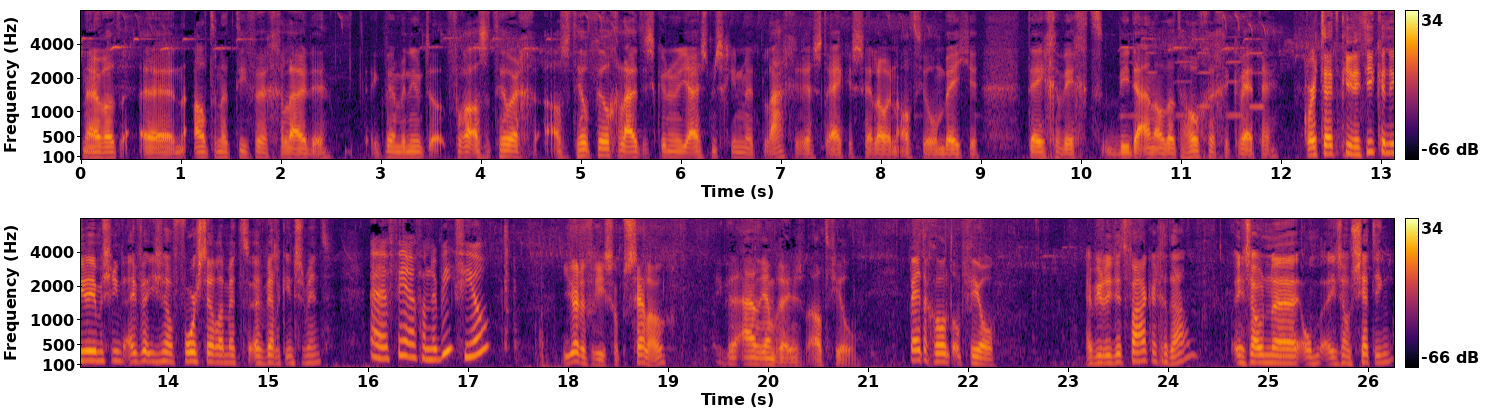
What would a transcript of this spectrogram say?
naar wat eh, alternatieve geluiden. Ik ben benieuwd, vooral als het, heel erg, als het heel veel geluid is... kunnen we juist misschien met lagere strijkers, cello en altviool... een beetje tegenwicht bieden aan al dat hoge gekwetter. Quartet Kinetiek, kunnen jullie misschien even jezelf voorstellen met eh, welk instrument? eh, Vera van der Bie, viool. Jurde Vries op cello. Ik ben Adriaan Breunens op altviool. Peter Grond op viool. Hebben jullie dit vaker gedaan? In zo'n eh, om- in zo'n setting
